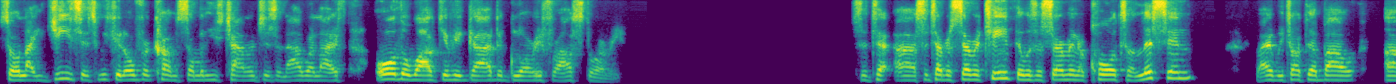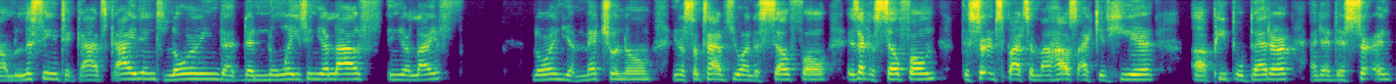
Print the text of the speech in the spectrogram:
So, like Jesus, we could overcome some of these challenges in our life, all the while giving God the glory for our story. Uh, September 17th, there was a sermon, a call to listen, right? We talked about um, listening to God's guidance, lowering the, the noise in your life, in your life, lowering your metronome. You know, sometimes you're on the cell phone. It's like a cell phone. There's certain spots in my house I could hear uh, people better, and that there's certain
